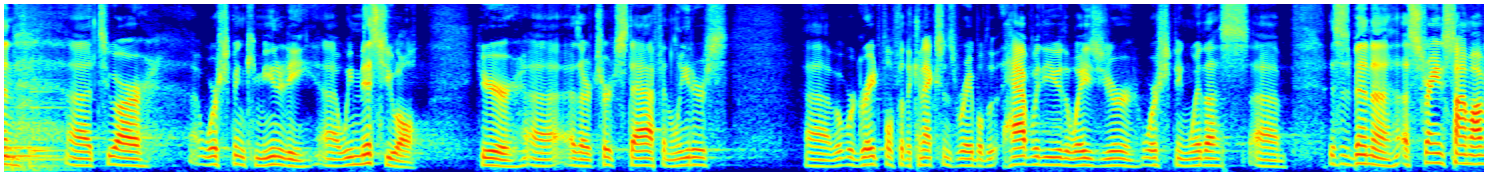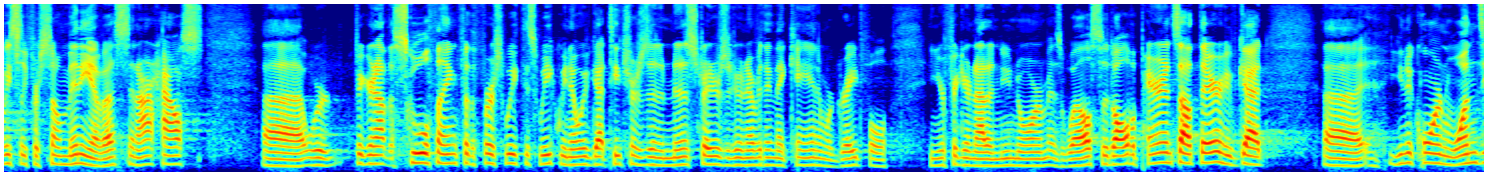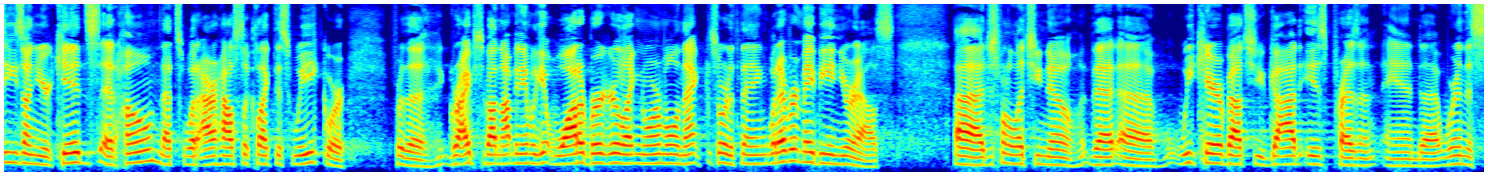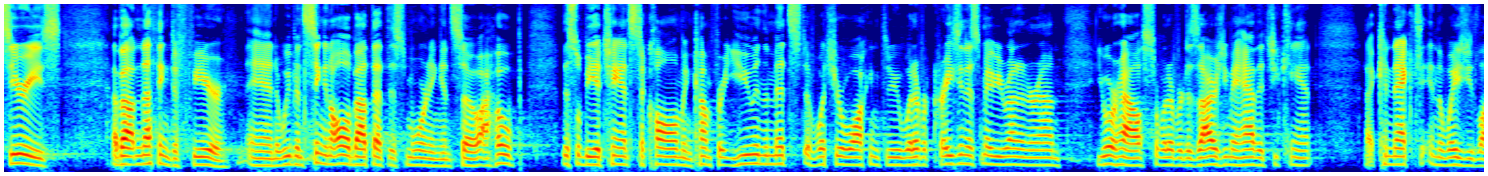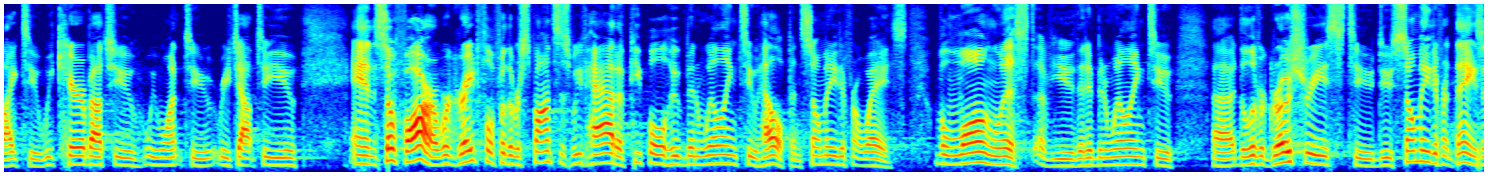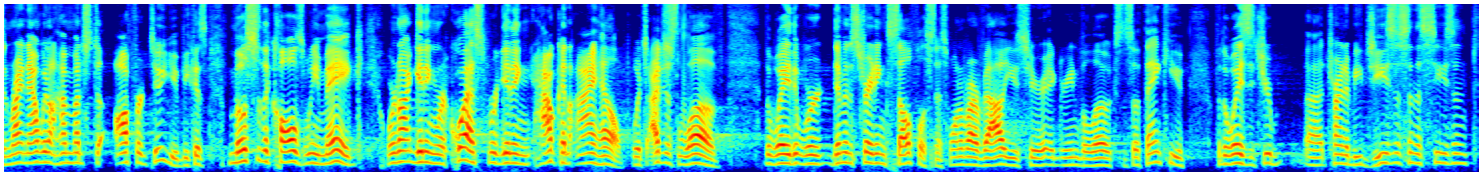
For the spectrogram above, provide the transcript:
Again uh, to our uh, worshiping community. Uh, we miss you all here uh, as our church staff and leaders, uh, but we're grateful for the connections we're able to have with you, the ways you're worshiping with us. Um, this has been a, a, strange time, obviously, for so many of us. In our house, uh, we're figuring out the school thing for the first week this week. We know we've got teachers and administrators are doing everything they can, and we're grateful. And you're figuring out a new norm as well. So, to all the parents out there who've got uh, unicorn onesies on your kids at home. That's what our house looked like this week, or for the gripes about not being able to get Whataburger like normal and that sort of thing, whatever it may be in your house. I uh, just want to let you know that uh, we care about you. God is present, and uh, we're in this series about nothing to fear. And we've been singing all about that this morning. And so I hope this will be a chance to calm and comfort you in the midst of what you're walking through, whatever craziness may be running around your house, or whatever desires you may have that you can't uh, connect in the ways you'd like to. We care about you. We want to reach out to you. And so far, we're grateful for the responses we've had of people who've been willing to help in so many different ways. We have a long list of you that have been willing to uh, deliver groceries, to do so many different things. And right now, we don't have much to offer to you because most of the calls we make, we're not getting requests, we're getting, how can I help? Which I just love the way that we're demonstrating selflessness, one of our values here at Greenville Oaks. And so, thank you for the ways that you're uh, trying to be Jesus in this season.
